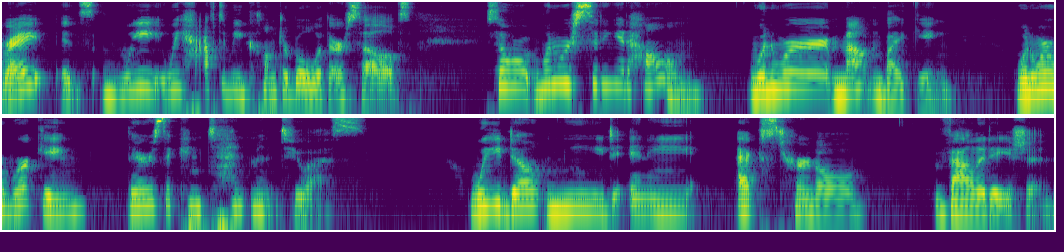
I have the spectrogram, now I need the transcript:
Right? It's we we have to be comfortable with ourselves. So when we're sitting at home, when we're mountain biking, when we're working, there's a contentment to us. We don't need any external validation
